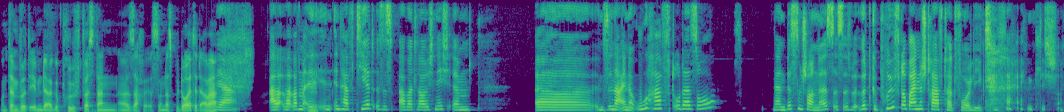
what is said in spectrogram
und dann wird eben da geprüft, was dann äh, Sache ist. Und das bedeutet aber. Ja, aber warte mal, hm. inhaftiert ist es aber, glaube ich, nicht im, äh, im Sinne einer U-Haft oder so, na, ein bisschen schon, ne? Es, es, es wird geprüft, ob eine Straftat vorliegt. Eigentlich schon.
